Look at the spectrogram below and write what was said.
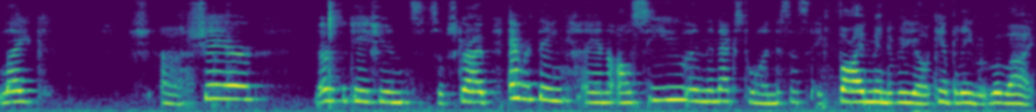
like, sh uh, share, notifications, subscribe, everything, and I'll see you in the next one. This is a five minute video. I can't believe it. Bye bye.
